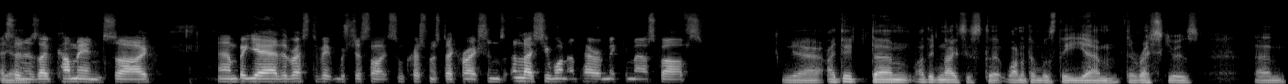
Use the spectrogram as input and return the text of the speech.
as Yeah. soon as they've come in. So, um, but yeah, the rest of it was just like some Christmas decorations, unless you want a pair of Mickey Mouse scarves. Yeah, I did. Um, I did notice that one of them was the um, the rescuers um,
